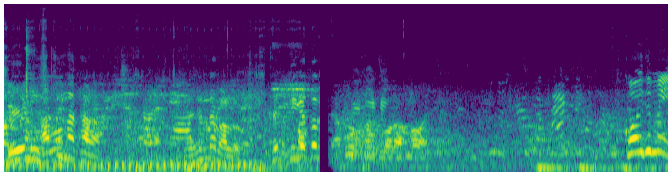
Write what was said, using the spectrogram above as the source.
সেই মিষ্টি। ভালো কই তুমি?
